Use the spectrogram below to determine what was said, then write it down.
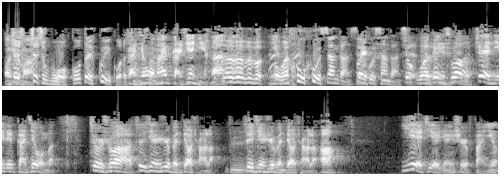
哦，是吗？这是我国对贵国的。感谢我们，还感谢你们。不不不不，我们互互相感谢，互相感谢。就我跟你说，这你得感谢我们。就是说啊，最近日本调查了，最近日本调查了啊，业界人士反映。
